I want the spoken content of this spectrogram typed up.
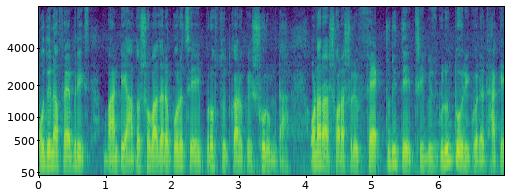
মদিনা ফ্যাব্রিক্স বান্টি আদর্শ বাজারে পড়েছে এই প্রস্তুতকারকের শোরুমটা। ওনারা সরাসরি ফ্যাক্টরিতে থ্রি পিসগুলো তৈরি করে থাকে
